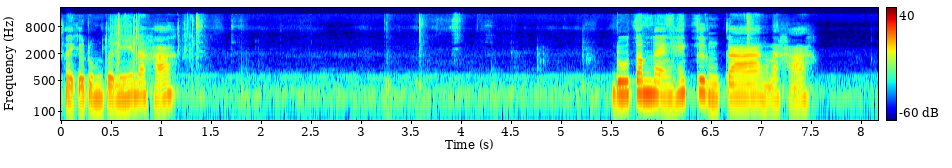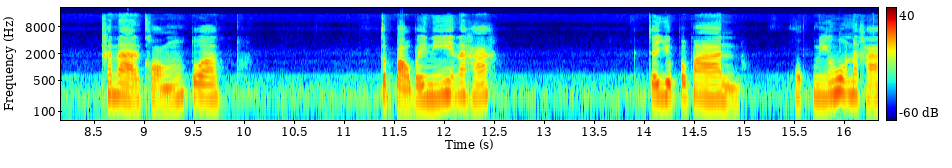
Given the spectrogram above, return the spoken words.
ใส่กระดุมตัวนี้นะคะ ดูตำแหน่งให้กึ่งกลางนะคะ ขนาดของตัวกระเป๋าใบนี้นะคะ จะอยู่ประมาณ 6 นิ้วนะคะ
